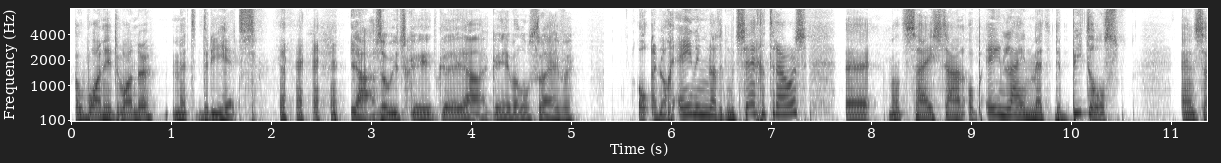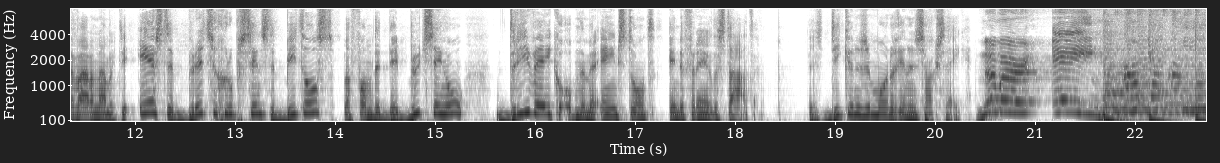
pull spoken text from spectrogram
een one-hit wonder met drie hits. Ja, zoiets kun je, ja, kun je wel omschrijven. Oh, en nog één ding dat ik moet zeggen trouwens. Want zij staan op één lijn met de Beatles. En zij waren namelijk de eerste Britse groep sinds de Beatles... waarvan de debuutsingle drie weken op nummer 1 stond in de Verenigde Staten. Dus die kunnen ze morgen in hun zak steken. Nummer 1.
